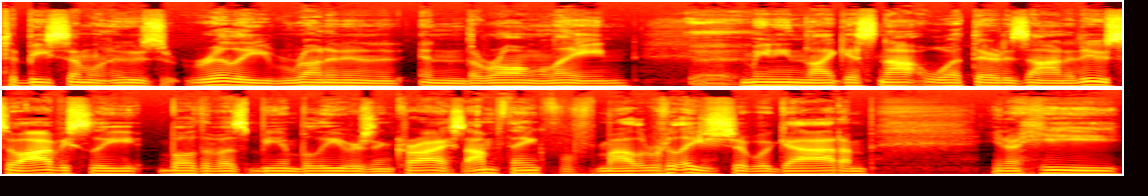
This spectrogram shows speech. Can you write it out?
to be someone who's really running in in the wrong lane, Yeah. meaning like it's not what they're designed to do. So obviously, both of us being believers in Christ, I'm thankful for my relationship with God. I'm, you know, He,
